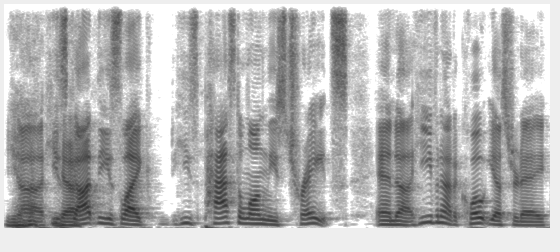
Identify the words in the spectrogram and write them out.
Yeah, uh, he's yeah. got these like he's passed along these traits and uh, he even had a quote yesterday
